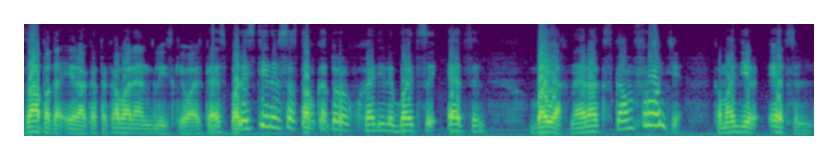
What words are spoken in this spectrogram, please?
запада Ирак атаковали английские войска из Палестины, в состав которых входили бойцы Эцель. В боях на Иракском фронте командир Эцель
